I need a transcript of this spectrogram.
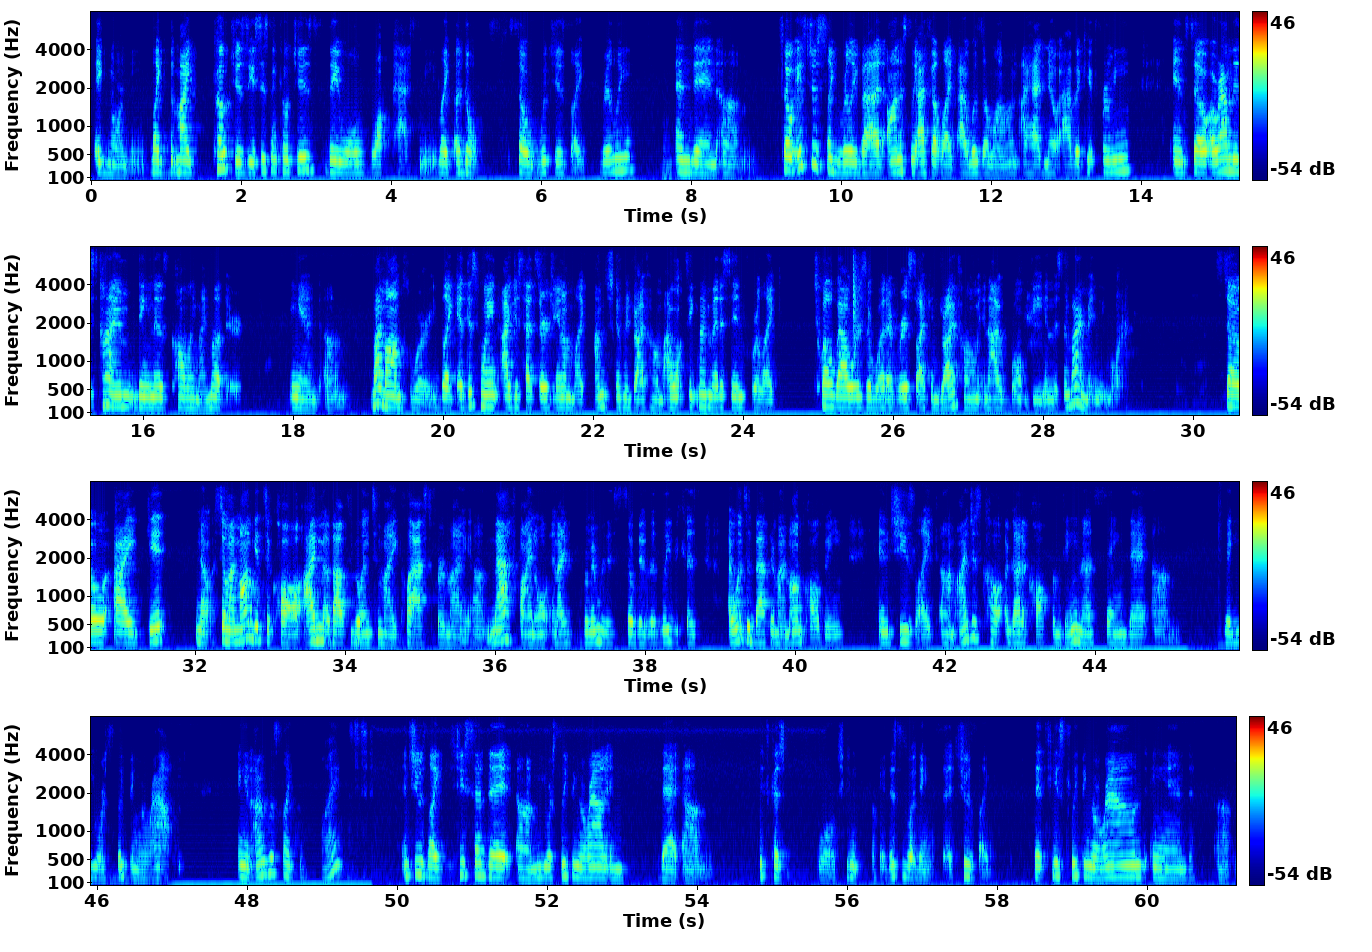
Ignore me, like the, my coaches, the assistant coaches, they will walk past me like adults. So, which is like, really? And then, um, so it's just like really bad. Honestly, I felt like I was alone. I had no advocate for me. And so around this time, Dana's calling my mother. And um, my mom's worried. Like at this point, I just had surgery and I'm like, I'm just to drive home. I won't take my medicine for like 12 hours or whatever so I can drive home and I won't be in this environment anymore. So I get no. So my mom gets a call. I'm about to go into my class for my um, math final, and I remember this so vividly because I went to the bathroom. My mom called me, and she's like, um, "I just call. I got a call from Dana saying that um, that you were sleeping around," and I was like, "What?" And she was like, she said that um, you were sleeping around and that um, it's because, well, she okay, this is what Dana said. She was like, that he is sleeping around and um,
